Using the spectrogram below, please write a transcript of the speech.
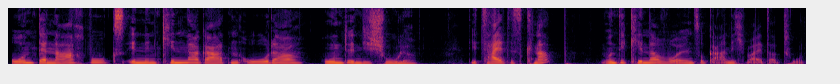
und der Nachwuchs in den Kindergarten oder und in die Schule. Die Zeit ist knapp und die Kinder wollen so gar nicht weiter tun.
